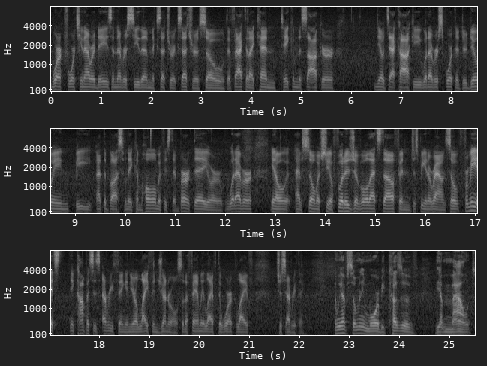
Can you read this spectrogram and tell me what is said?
work 14 hour days and never see them, et cetera, et cetera. So the fact that I can take them to soccer, you know, deck hockey, whatever sport that they're doing, be at the bus when they come home, if it's their birthday or whatever, you know, I have so much, you know, footage of all that stuff and just being around. So for me, it's, it encompasses everything in your life in general. So the family life, the work life, just everything. And we have so many more because of the amount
